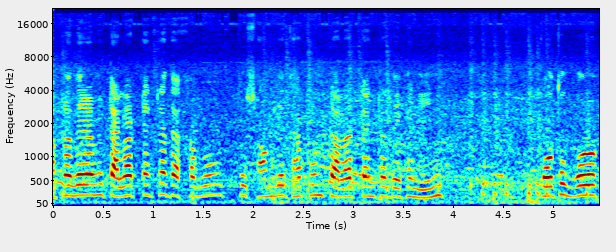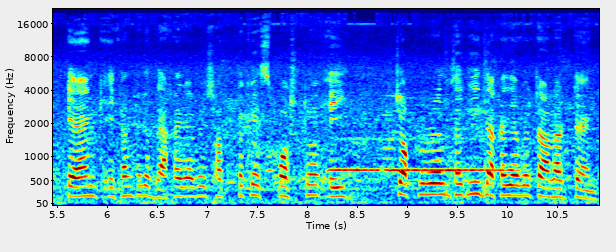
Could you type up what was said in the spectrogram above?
আপনাদের আমি টালার ট্যাঙ্কটা দেখাবো, তো সঙ্গে থাকুন টালার ট্যাঙ্কটা দেখে নিন। কত বড় ট্যাঙ্ক এখান থেকে দেখা যাবে। সব থেকে স্পষ্ট এই চক্ররেল থেকেই দেখা যাবে টানার ট্যাঙ্ক।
